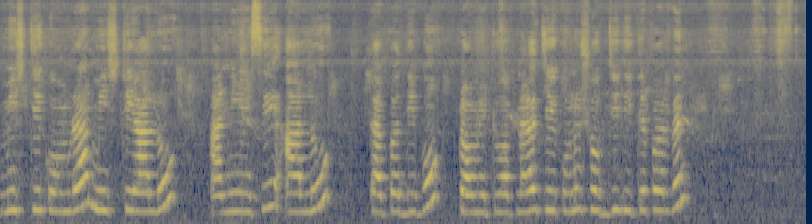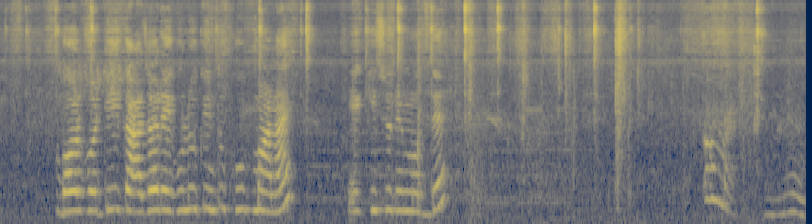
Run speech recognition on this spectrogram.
মিষ্টি কুমড়া, মিষ্টি আলু, আর নিয়েছি আলু। তারপর দিব টমেটো। আপনারা যে কোনো সবজি দিতে পারবেন। বরবটি, গাজর, এগুলো কিন্তু খুব মানায় এই খিচুড়ির মধ্যে হুম।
